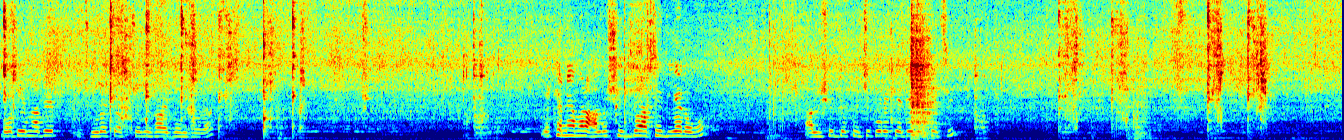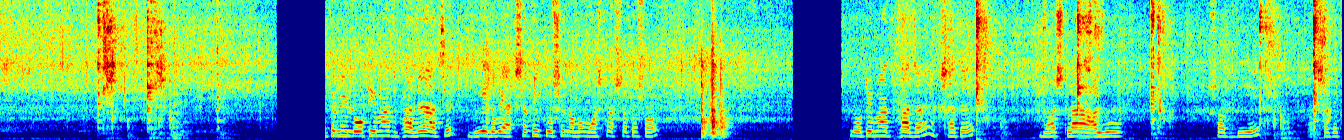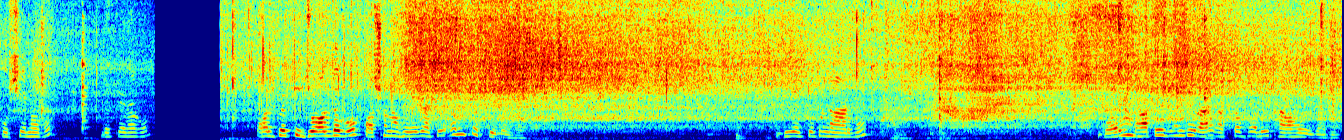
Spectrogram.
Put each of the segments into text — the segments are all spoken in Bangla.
লোটে মাছের ঝুড়ো চচ্চড়ি হয় বন্ধুরা। এখানে আমার আলু সিদ্ধ আছে, দিয়ে দেবো। আলু সিদ্ধ কুচি করে কেটে রেখেছি। এখানে লোটে মাছ ভাজা আছে, দিয়ে দেবো, একসাথেই কষে নেব মশলার সাথে সব। লোটে মাছ ভাজা, একসাথে মশলা, আলু সব দিয়ে একসাথে কষিয়ে নেব। দেখতে থাকো। অল্প একটু জল দেবো, কষানো হয়ে গেছে, অল্প একটু দেবো। দিয়ে একটু নাড়বো। গরম ভাতে বন্ধুরা, একটা পরেই খাওয়া হয়ে যাবে।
